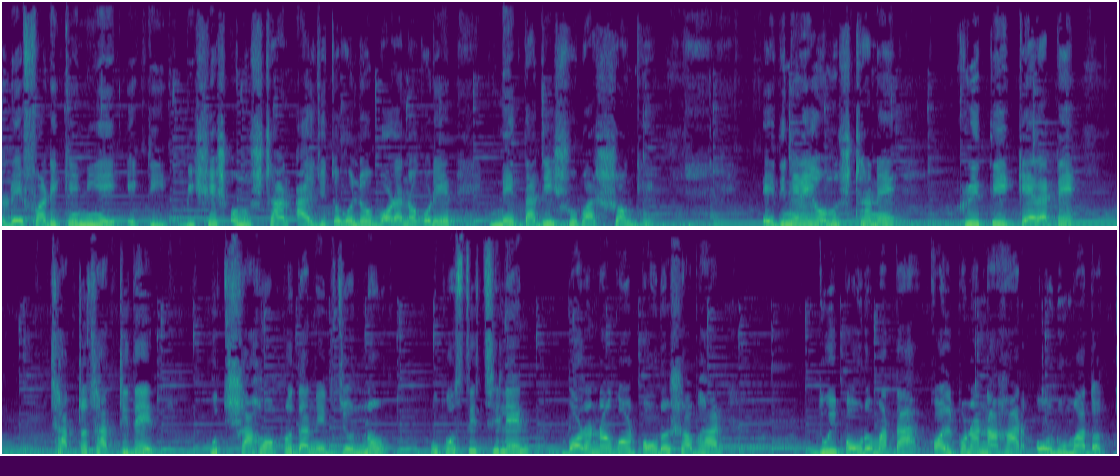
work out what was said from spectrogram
রেফারিকে নিয়ে একটি বিশেষ অনুষ্ঠান আয়োজিত হল বরানগরের নেতাজি সুভাষ সঙ্গে। এদিনের এই অনুষ্ঠানে কৃতি ক্যারাটে ছাত্রছাত্রীদের উৎসাহ প্রদানের জন্য উপস্থিত ছিলেন বরানগর পৌরসভার দুই পৌরমাতা কল্পনা নাহার ও রুমা দত্ত।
